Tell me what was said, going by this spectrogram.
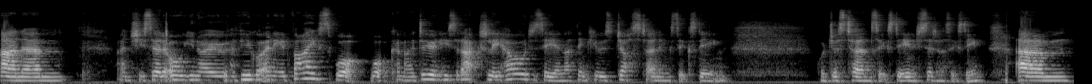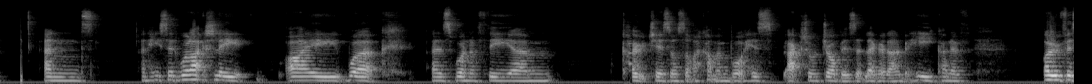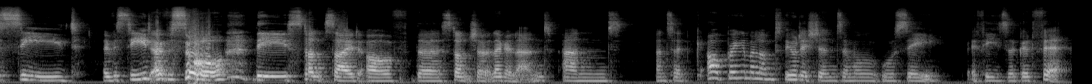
and um, and she said, "Oh, you know, have you got any advice? What what can I do?" And he said, "Actually, how old is he?" And I think he was just turning sixteen, or just turned sixteen. She said, "Oh, 16. Um, and and he said, "Well, actually, I work as one of the um, coaches or something. I can't remember what his actual job is at Legoland, but he kind of overseed overseed oversaw the stunt side of the stunt show at Legoland and and said, "Oh, bring him along to the auditions, and we'll we'll see if he's a good fit."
